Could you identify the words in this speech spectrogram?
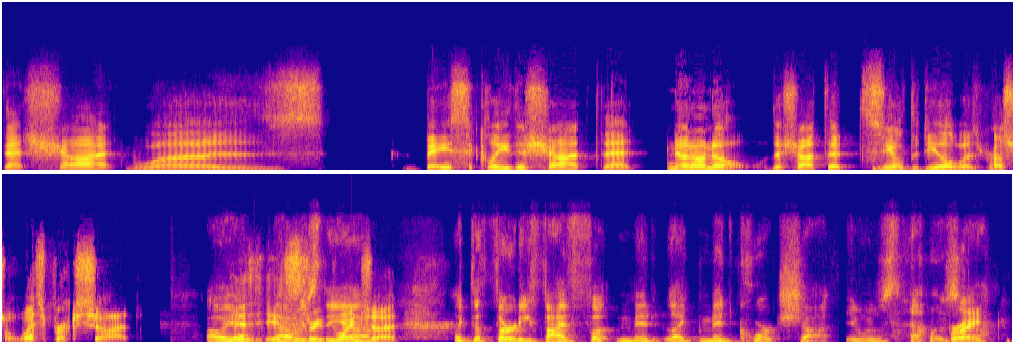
That shot was basically the shot that no no no the shot that sealed the deal was Russell Westbrook's shot. Oh yeah, his, his three the, point uh, shot, like the thirty-five foot mid like mid court shot. It was that was right. Uh,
